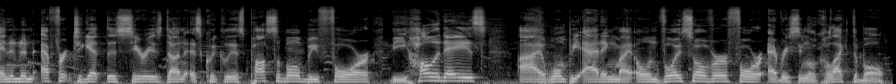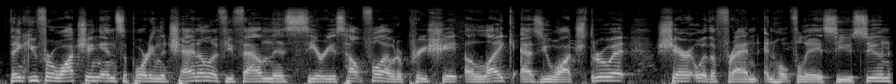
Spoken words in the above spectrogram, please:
And in an effort to get this series done as quickly as possible before the holidays, I won't be adding my own voiceover for every single collectible. Thank you for watching and supporting the channel. If you found this series helpful, I would appreciate a like as you watch through it, share it with a friend, and hopefully I see you soon.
